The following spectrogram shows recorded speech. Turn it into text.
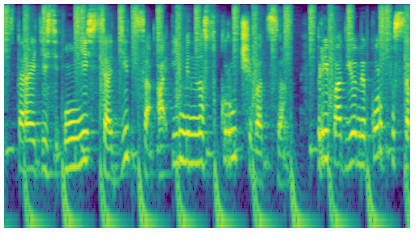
Старайтесь не садиться, а именно скручиваться. При подъеме корпуса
